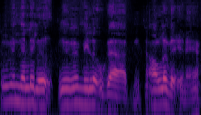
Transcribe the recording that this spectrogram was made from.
we're in the little, we're in my little garden. I love it in here.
